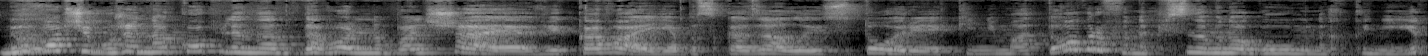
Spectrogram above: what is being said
Ну, в общем, уже накоплена довольно большая вековая, я бы сказала, история кинематографа. Написано много умных книг,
